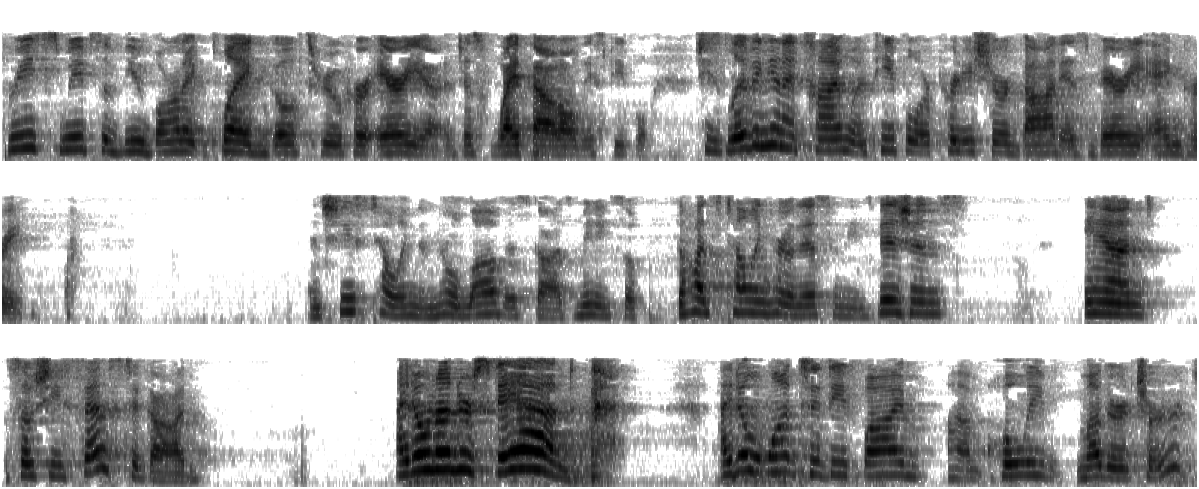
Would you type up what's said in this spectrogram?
three sweeps of bubonic plague go through her area and just wipe out all these people. She's living in a time when people are pretty sure God is very angry. And she's telling them, no, love is God's meaning. So God's telling her this in these visions. And so she says to God, I don't understand. I don't want to defy um, Holy Mother Church.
